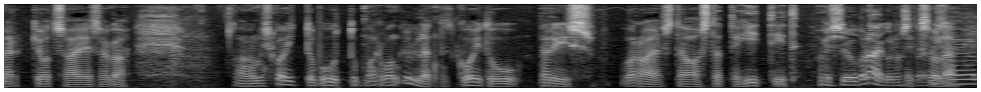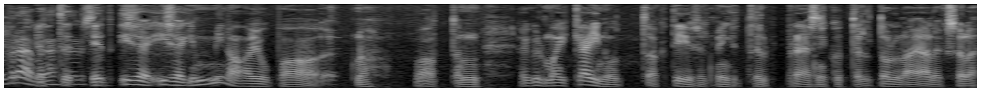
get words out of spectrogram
märki otsa ees, aga aga mis Koitu puutub, ma arvan küll, et need Koidu päris varajaste aastate hitid, mis juba praegu eks nostalgia. ole ju et, et täpselt. ise, isegi mina juba noh, vaatan, hea küll, ma ei käinud aktiivselt mingitel pääsnikutel tol ajal, eks ole,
